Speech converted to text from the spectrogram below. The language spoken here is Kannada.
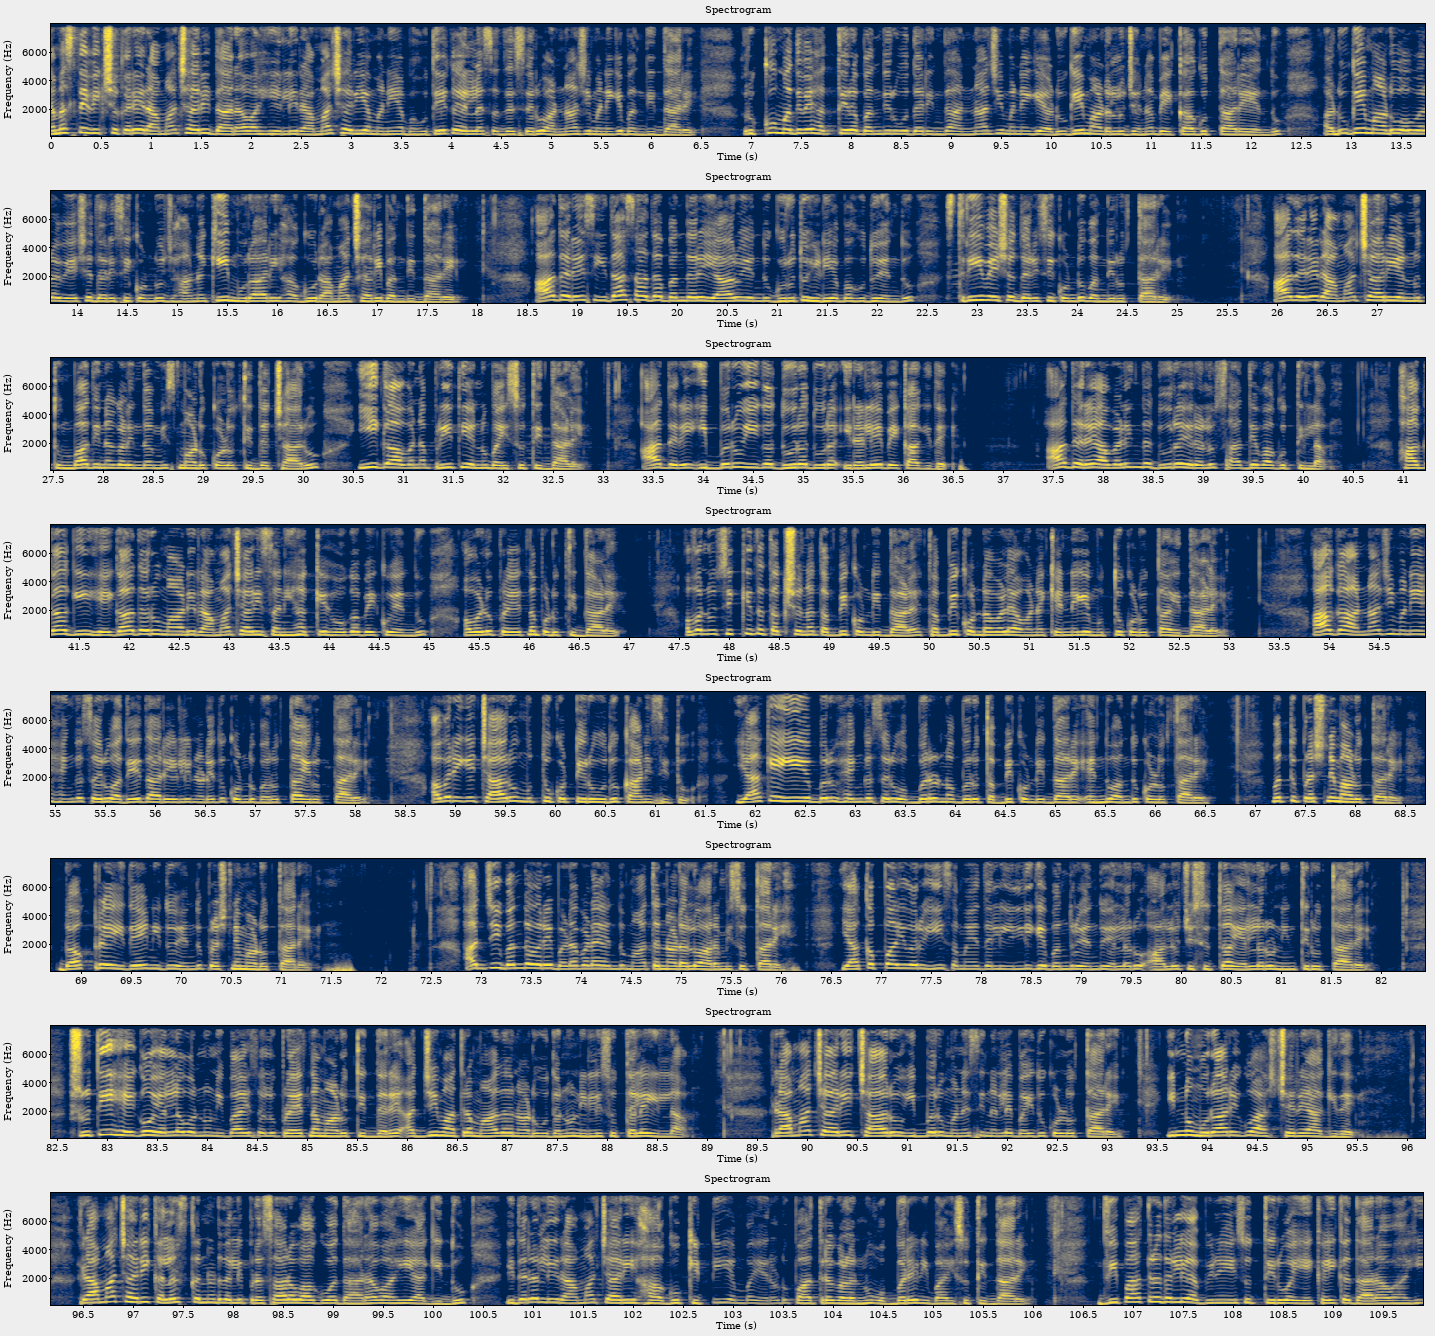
ನಮಸ್ತೆ ವೀಕ್ಷಕರೇ, ರಾಮಾಚಾರಿ ಧಾರಾವಾಹಿಯಲ್ಲಿ ರಾಮಾಚಾರಿಯ ಮನೆಯ ಬಹುತೇಕ ಎಲ್ಲ ಸದಸ್ಯರು ಅಣ್ಣಾಜಿ ಮನೆಗೆ ಬಂದಿದ್ದಾರೆ. ರುಕ್ಕು ಮದುವೆ ಹತ್ತಿರ ಬಂದಿರುವುದರಿಂದ ಅಣ್ಣಾಜಿ ಮನೆಗೆ ಅಡುಗೆ ಮಾಡಲು ಜನ ಬೇಕಾಗುತ್ತಾರೆ ಎಂದು ಅಡುಗೆ ಮಾಡುವವರ ವೇಷ ಧರಿಸಿಕೊಂಡು ಜಾನಕಿ, ಮುರಾರಿ ಹಾಗೂ ರಾಮಾಚಾರಿ ಬಂದಿದ್ದಾರೆ. ಆದರೆ ಸೀದಾ ಸಾದಾ ಬಂದರೆ ಯಾರು ಎಂದು ಗುರುತು ಹಿಡಿಯಬಹುದು ಎಂದು ಸ್ತ್ರೀ ವೇಷ ಧರಿಸಿಕೊಂಡು ಬಂದಿರುತ್ತಾರೆ. ಆದರೆ ರಾಮಾಚಾರಿಯನ್ನು ತುಂಬ ದಿನಗಳಿಂದ ಮಿಸ್ ಮಾಡಿಕೊಳ್ಳುತ್ತಿದ್ದ ಚಾರು ಈಗ ಅವನ ಪ್ರೀತಿಯನ್ನು ಬಯಸುತ್ತಿದ್ದಾಳೆ. ಆದರೆ ಇಬ್ಬರೂ ಈಗ ದೂರ ದೂರ ಇರಲೇಬೇಕಾಗಿದೆ. ಆದರೆ ಅವಳಿಂದ ದೂರ ಇರಲು ಸಾಧ್ಯವಾಗುತ್ತಿಲ್ಲ. ಹಾಗಾಗಿ ಹೇಗಾದರೂ ಮಾಡಿ ರಾಮಾಚಾರಿ ಸನಿಹಕ್ಕೆ ಹೋಗಬೇಕು ಎಂದು ಅವಳು ಪ್ರಯತ್ನ ಪಡುತ್ತಿದ್ದಾಳೆ ಅವನು ಸಿಕ್ಕಿದ ತಕ್ಷಣ ತಬ್ಬಿಕೊಂಡಿದ್ದಾಳೆ. ತಬ್ಬಿಕೊಂಡವಳೆ ಅವನ ಕೆನ್ನೆಗೆ ಮುತ್ತು ಕೊಡುತ್ತಾ ಇದ್ದಾಳೆ. ಆಗ ಅಣ್ಣಾಜಿ ಮನೆಯ ಹೆಂಗಸರು ಅದೇ ದಾರಿಯಲ್ಲಿ ನಡೆದುಕೊಂಡು ಬರುತ್ತಾ ಇರುತ್ತಾರೆ. ಅವರಿಗೆ ಚಾರು ಮುತ್ತು ಕೊಟ್ಟಿರುವುದು ಕಾಣಿಸಿತು. ಯಾಕೆ ಈ ಇಬ್ಬರು ಹೆಂಗಸರು ಒಬ್ಬರನ್ನೊಬ್ಬರು ತಬ್ಬಿಕೊಂಡಿದ್ದಾರೆ ಎಂದು ಅಂದುಕೊಳ್ಳುತ್ತಾರೆ ಮತ್ತು ಪ್ರಶ್ನೆ ಮಾಡುತ್ತಾರೆ, ಡಾಕ್ಟ್ರೇ, ಇದೇನಿದು? ಎಂದು ಪ್ರಶ್ನೆ ಮಾಡುತ್ತಾರೆ. ಅಜ್ಜಿ ಬಂದವರೇ ಬಡಬಡ ಎಂದು ಮಾತನಾಡಲು ಆರಂಭಿಸುತ್ತಾರೆ. ಯಾಕಪ್ಪ ಇವರು ಈ ಸಮಯದಲ್ಲಿ ಇಲ್ಲಿಗೆ ಬಂದರು ಎಂದು ಎಲ್ಲರೂ ಆಲೋಚಿಸುತ್ತಾ ಎಲ್ಲರೂ ನಿಂತಿರುತ್ತಾರೆ. ಶ್ರುತಿ ಹೇಗೋ ಎಲ್ಲವನ್ನೂ ನಿಭಾಯಿಸಲು ಪ್ರಯತ್ನ ಮಾಡುತ್ತಿದ್ದರೆ ಅಜ್ಜಿ ಮಾತ್ರ ಮಾತನಾಡುವುದನ್ನು ನಿಲ್ಲಿಸುತ್ತಲೇ ಇಲ್ಲ. ರಾಮಾಚಾರಿ, ಚಾರು ಇಬ್ಬರು ಮನಸ್ಸಿನಲ್ಲೇ ಬೈದುಕೊಳ್ಳುತ್ತಾರೆ. ಇನ್ನು ಮುರಾರಿಗೂ ಆಶ್ಚರ್ಯ ಆಗಿದೆ. ರಾಮಾಚಾರಿ ಕಲರ್ಸ್ ಕನ್ನಡದಲ್ಲಿ ಪ್ರಸಾರವಾಗುವ ಧಾರಾವಾಹಿಯಾಗಿದ್ದು, ಇದರಲ್ಲಿ ರಾಮಾಚಾರಿ ಹಾಗೂ ಕಿಟ್ಟಿ ಎಂಬ ಎರಡು ಪಾತ್ರಗಳನ್ನು ಒಬ್ಬರೇ ನಿಭಾಯಿಸುತ್ತಿದ್ದಾರೆ. ದ್ವಿಪಾತ್ರದಲ್ಲಿ ಅಭಿನಯಿಸುತ್ತಿರುವ ಏಕೈಕ ಧಾರಾವಾಹಿ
